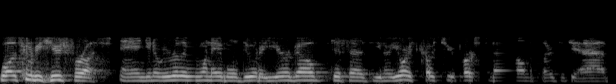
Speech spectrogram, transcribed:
Well, it's going to be huge for us, and you know we really weren't able to do it a year ago. Just as you know, you always coach to your personnel and the players that you have.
